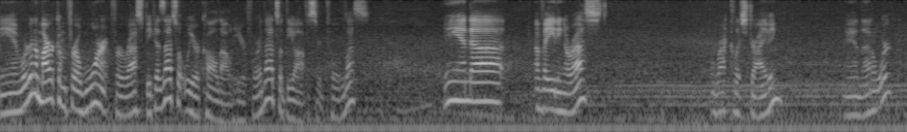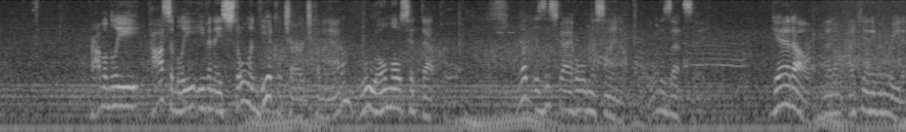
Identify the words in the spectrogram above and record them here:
And we're going to mark him for a warrant for arrest because that's what we were called out here for. That's what the officer told us. And uh, evading arrest. Reckless driving. And that'll work. Probably, possibly, even a stolen vehicle charge coming at him. Ooh, almost hit that pole. What is this guy holding a sign up for? What does that say? Get out. I don't, I can't even read it.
